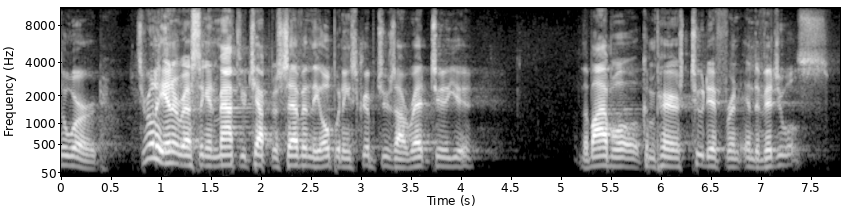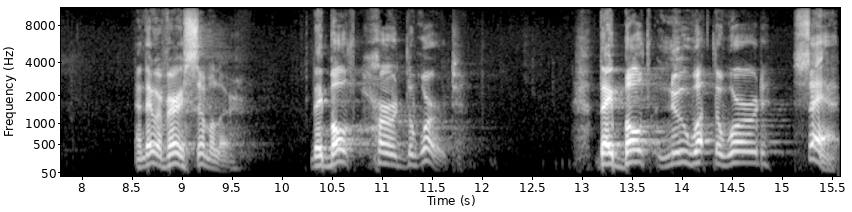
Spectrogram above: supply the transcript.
the word. It's really interesting in Matthew chapter 7, the opening scriptures I read to you. The Bible compares two different individuals. And they were very similar. They both heard the word, they both knew what the word said.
